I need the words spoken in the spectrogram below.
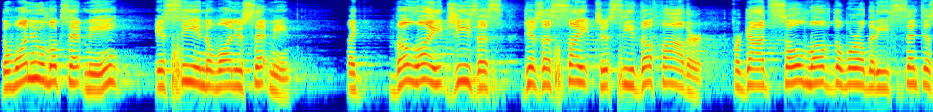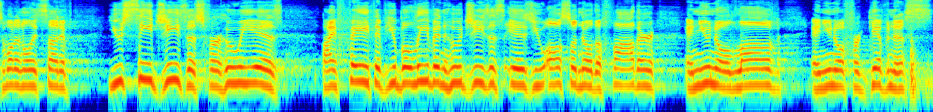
the one who looks at me is seeing the one who sent me. Like the light, Jesus, gives us sight to see the Father. For God so loved the world that he sent his one and only Son. If you see Jesus for who he is, by faith, if you believe in who Jesus is, you also know the Father, and you know love, and you know forgiveness,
